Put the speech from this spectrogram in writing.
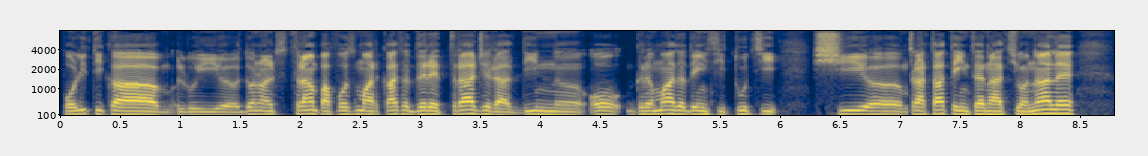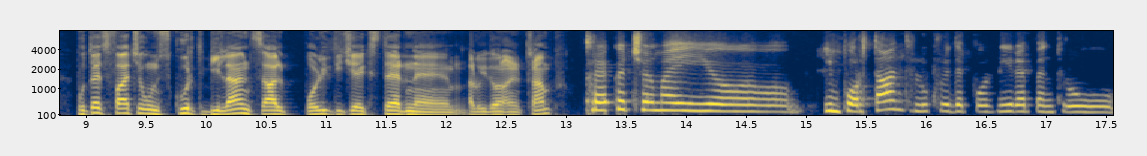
politica lui uh, Donald Trump a fost marcată de retragerea din o grămadă de instituții și tratate internaționale. Puteți face un scurt bilanț al politicii externe a lui Donald Trump? Cred că cel mai uh, important lucru de pornire pentru,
